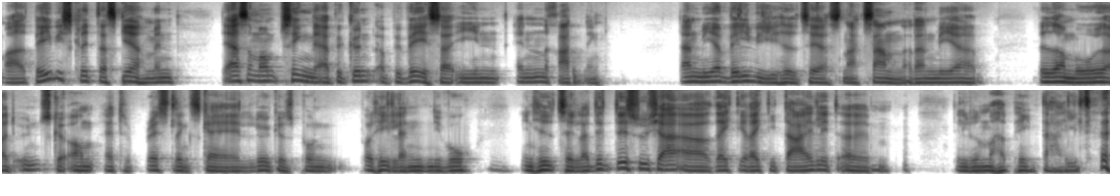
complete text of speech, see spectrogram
meget babyskridt, der sker, men det er som om tingene er begyndt at bevæge sig i en anden retning. Der er en mere velvillighed til at snakke sammen, og der er en mere bedre måde at ønske om, at wrestling skal lykkes på, en, på et helt andet niveau mm. end hidtil. Og det, det synes jeg er rigtig, rigtig dejligt. Øhm, det lyder meget pænt dejligt. det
